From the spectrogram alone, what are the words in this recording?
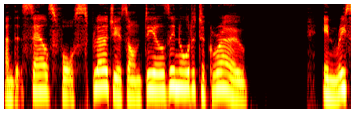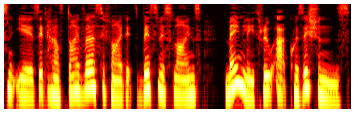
and that Salesforce splurges on deals in order to grow. In recent years, it has diversified its business lines mainly through acquisitions.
